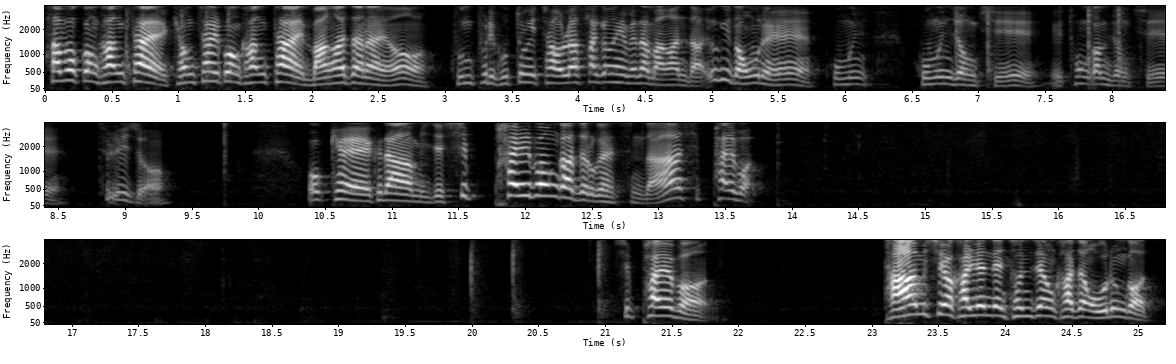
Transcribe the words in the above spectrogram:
사법권 강탈, 경찰권 강탈, 망하잖아요. 군풀이 고통이 차올라 사경 헤매다 망한다. 여기 나오네. 고문, 고문 정치, 통감 정치. 틀리죠. 오케이. 그 다음 이제 18번 가도록 하겠습니다. 18번. 18번. 다음 시와 관련된 전쟁은 가장 옳은 것.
